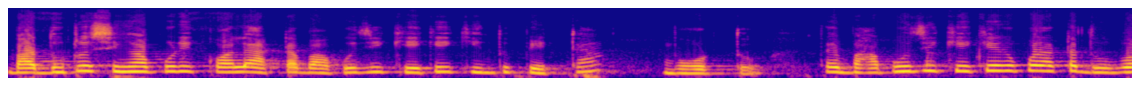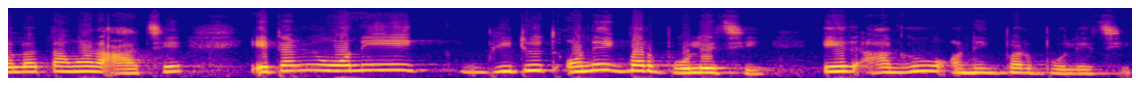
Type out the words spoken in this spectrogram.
বা দুটো সিঙ্গাপুরি কলা, একটা বাপুজি কেকেই কিন্তু পেটটা ভরতো। তাই বাপুজি কেকের উপর একটা দুর্বলতা আমার আছে, এটা আমি অনেক ভিডিও অনেকবার বলেছি, এর আগেও অনেকবার বলেছি।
